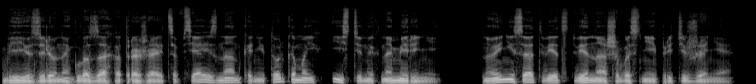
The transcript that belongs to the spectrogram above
В ее зеленых глазах отражается вся изнанка не только моих истинных намерений, но и несоответствие нашего с ней притяжения.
